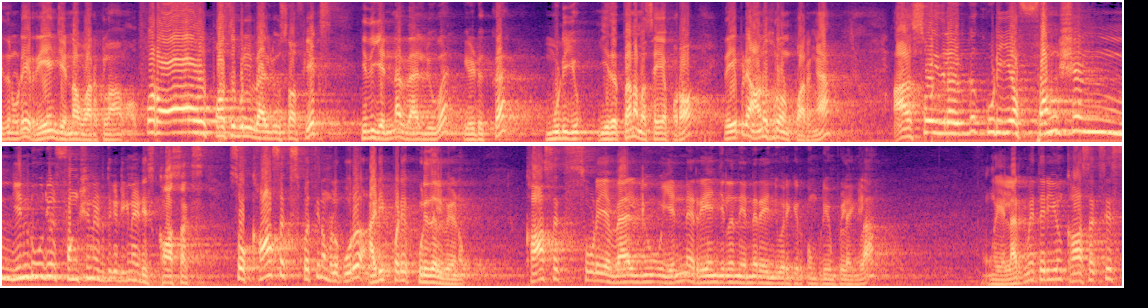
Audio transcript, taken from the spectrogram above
இதனுடைய ரேஞ்ச் என்னவாக இருக்கலாம்? For all possible values of X இது என்ன வேல்யூவை எடுக்க முடியும்? இதைத்தான் நம்ம செய்ய போகிறோம் இதை எப்படி அணுகிறோம்னு பாருங்க. ஸோ இதில் இருக்கக்கூடிய ஃபங்க்ஷன் இண்டிவிஜுவல் ஃபங்க்ஷன் எடுத்துக்கிட்டிங்கன்னா it is cos x so cos x பற்றி நம்மளுக்கு ஒரு அடிப்படை புரிதல் வேணும். காசக்ஸ் உடைய வேல்யூ என்ன ரேஞ்சிலேருந்து என்ன ரேஞ்ச் வரைக்கும் இருக்க முடியும் பிள்ளைங்களா? உங்கள் எல்லாருக்குமே தெரியும் cos x is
